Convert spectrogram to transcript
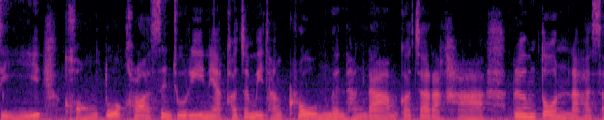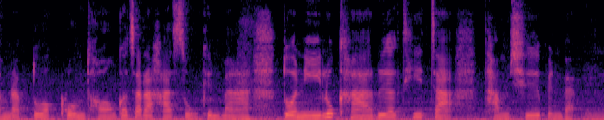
สีของตัว cross century เนี่ยเขาจะมีทั้งโครมเงินทั้งด้ามก็จะราคาเริ่มต้นนะคะสำหรับตัวโครมทองก็จะราคาสูงขึ้นมา ตัวนี้ลูกค้าเลือกที่จะทำชื่อเป็นแบบนี้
